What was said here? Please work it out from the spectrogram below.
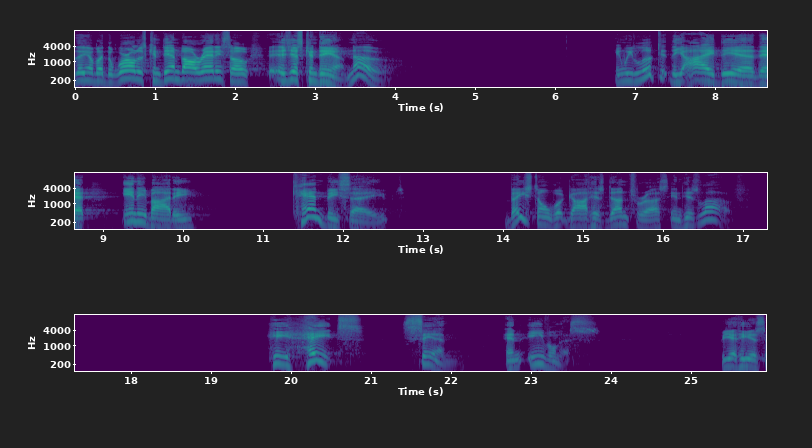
the you know, but the world is condemned already, so it's just condemned. No. And we looked at the idea that anybody can be saved based on what God has done for us in His love. He hates sin and evilness, but yet He is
